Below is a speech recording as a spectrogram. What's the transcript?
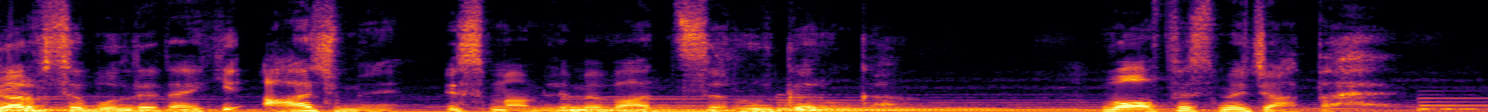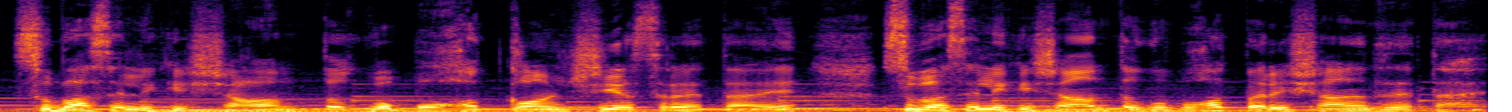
गर्व से बोल देता है कि आज मैं इस मामले में बात ज़रूर करूँगा। वो ऑफ़िस में जाता है। सुबह से लेके शाम तक वो बहुत कॉन्शियस रहता है। सुबह से लेके शाम तक वो बहुत परेशान रहता है।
